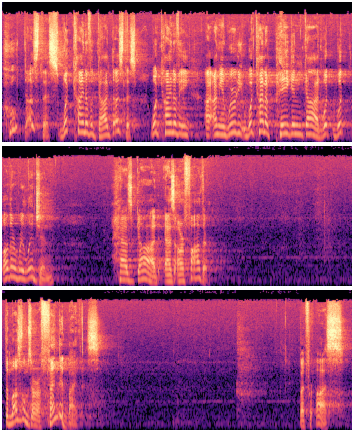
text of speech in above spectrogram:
Who does this? What kind of a God does this? What kind of a, I mean, where do you, what kind of pagan God, what, what other religion has God as our Father? The Muslims are offended by this. But for us,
